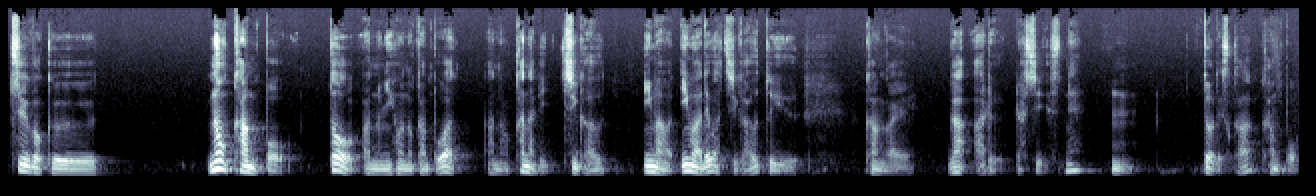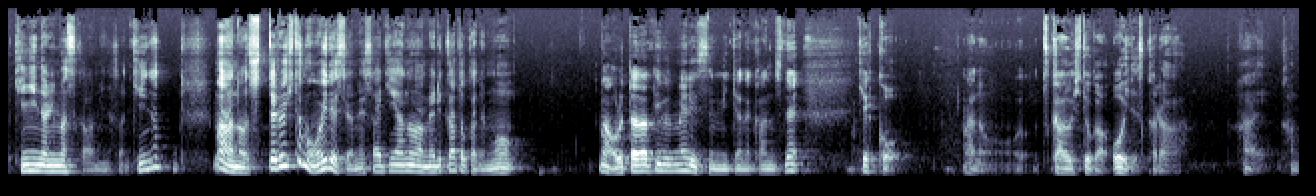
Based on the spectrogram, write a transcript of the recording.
中国の漢方とあの日本の漢方はあのかなり違う今今では違うという考えがあるらしいですね。うん、どうですか？漢方。気になりますか？皆さん。気になまああの知ってる人も多いですよね。最近あのアメリカとかでもまあオルタナティブメディスンみたいな感じで結構あの使う人が多いですから。はい。漢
